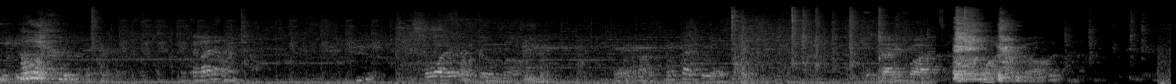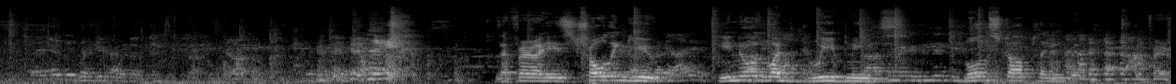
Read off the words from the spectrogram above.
Alisa Zafira, he's trolling you. He knows what weeb means. Bull, stop playing with Zafira.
